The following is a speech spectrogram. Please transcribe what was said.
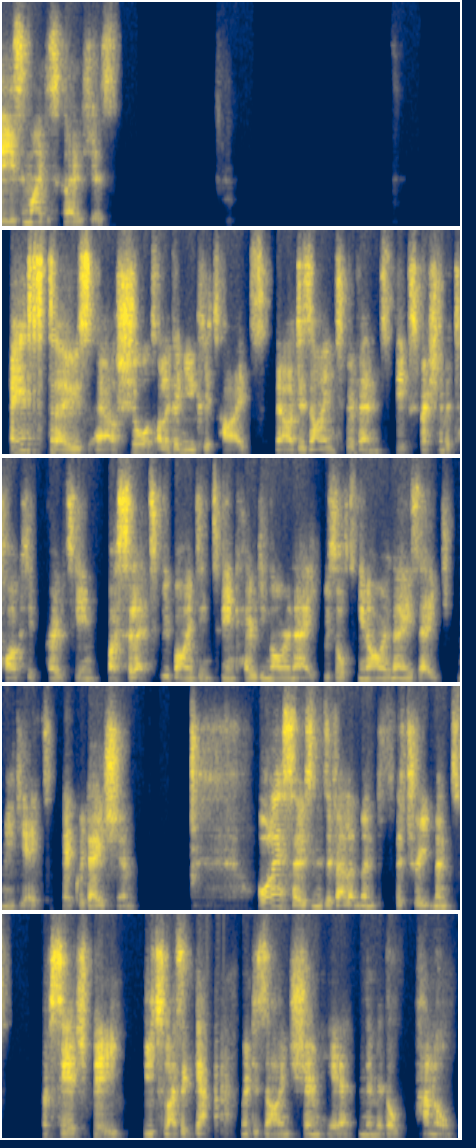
These are my disclosures. ASOs are short oligonucleotides that are designed to prevent the expression of a targeted protein by selectively binding to the encoding RNA, resulting in RNase H mediated degradation. All ASOs in the development for the treatment of CHB utilize a gapmer design shown here in the middle panel.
